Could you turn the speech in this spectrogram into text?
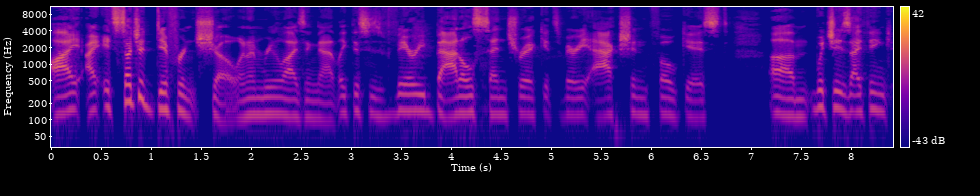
I, I it's such a different show, and I'm realizing that like this is very battle centric. It's very action focused um, which is I think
